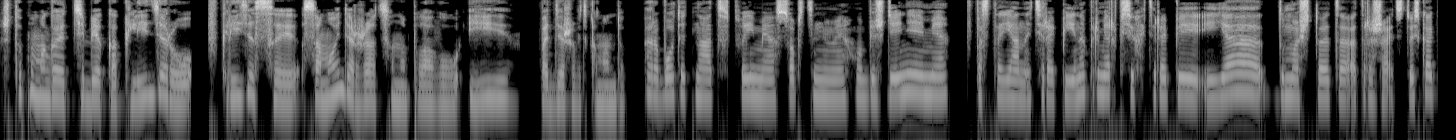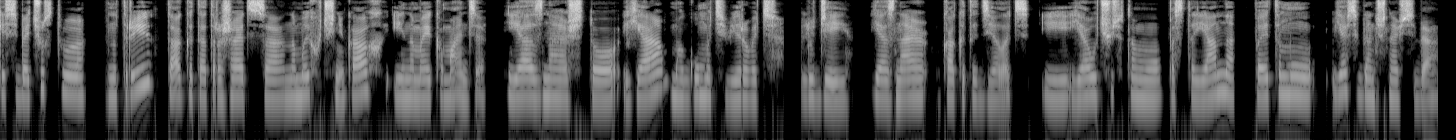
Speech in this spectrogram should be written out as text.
Что помогает тебе как лидеру в кризисы самой держаться на плаву и поддерживать команду? Работать над своими собственными убеждениями в постоянной терапии, например, в психотерапии, и я думаю, что это отражается. То есть как я себя чувствую внутри, так это отражается на моих учениках и на моей команде. Я знаю, что я могу мотивировать людей, я знаю, как это делать, и я учусь этому постоянно, поэтому я всегда начинаю с себя.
